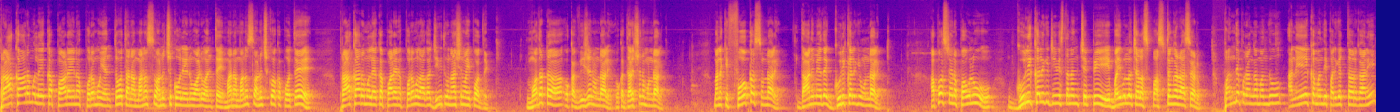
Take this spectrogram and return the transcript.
ప్రాకారము లేక పాడైన పురము ఎంతో తన మనస్సు అణుచుకోలేనివాడు అంతే. మన మనస్సు అణుచుకోకపోతే ప్రాకారము లేక పాడైన పురములాగా జీవితం నాశనం అయిపోద్ది మొదట ఒక విజన్ ఉండాలి ఒక దర్శనం ఉండాలి. మనకి ఫోకస్ ఉండాలి దాని మీదే గురి కలిగి ఉండాలి. అపోస్టైన పౌలు గురి కలిగి జీవిస్తానని చెప్పి బైబిల్లో చాలా స్పష్టంగా రాశాడు. పందెపు రంగమందు అనేక మంది పరిగెత్తారు కానీ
